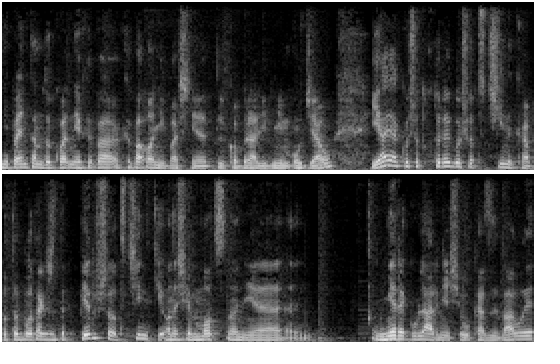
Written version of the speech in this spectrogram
Nie pamiętam dokładnie, chyba, chyba oni właśnie tylko brali w nim udział. Ja jakoś od któregoś odcinka, bo to było tak, że te pierwsze odcinki, one się mocno nie, nieregularnie się ukazywały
